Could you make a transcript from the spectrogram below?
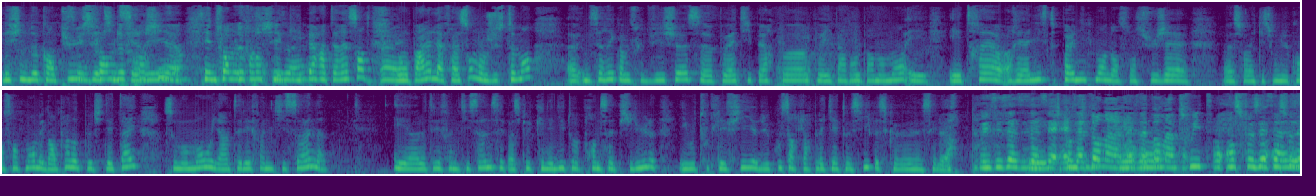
les films de campus les forme de séries, franchise, euh. C'est une forme de franchise, est ouais. hyper intéressante Ouais. et on parlait de la façon dont justement euh, une série comme Sweet Vicious euh, peut être hyper pop hyper drôle par moment et, et très réaliste pas uniquement dans son sujet euh, sur la question du consentement mais dans plein d'autres petits détails ce moment où il y a un téléphone qui sonne et euh, le téléphone qui sonne, c'est parce que Kennedy doit prendre sa pilule et où toutes les filles, du coup, sortent leur plaquette aussi parce que c'est l'heure. Oui, c'est ça, c'est ça. Elles attendent un, elles on- attendent un tweet. On, on se faisait, ça, on se faisait-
